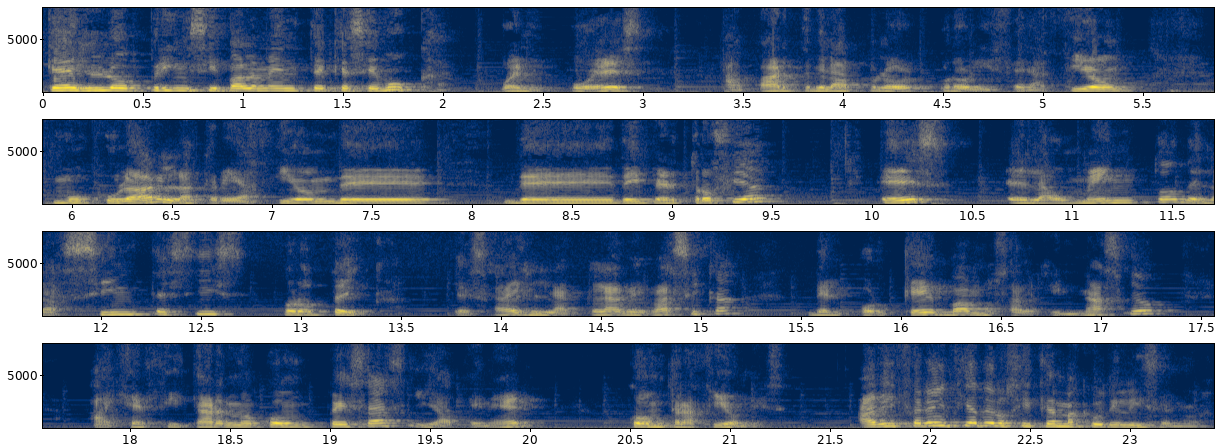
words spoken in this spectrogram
¿qué es lo principalmente que se busca? Bueno, pues aparte de la proliferación muscular, la creación de, de, hipertrofia es el aumento de la síntesis proteica. Esa es la clave básica del por qué vamos al gimnasio a ejercitarnos con pesas y a tener contracciones. A diferencia de los sistemas que utilicemos,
